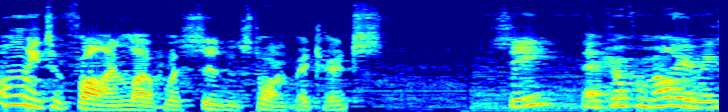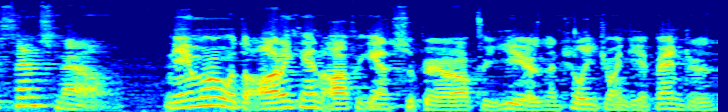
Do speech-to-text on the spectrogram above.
only to fall in love with Susan Storm Richards. See? That joke from earlier makes sense now. Namor was an on-again, off-again superhero for years until he joined the Avengers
